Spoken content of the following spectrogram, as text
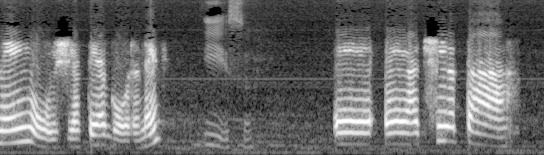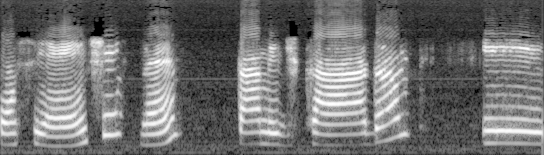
nem hoje, até agora, né? Isso. É, é, a tia tá consciente, né? Tá medicada e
